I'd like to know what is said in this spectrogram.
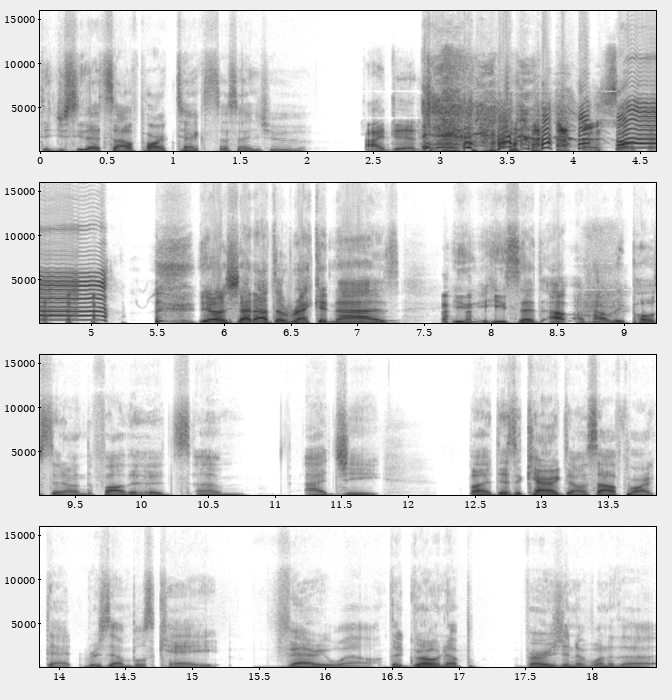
did you see that South Park text I sent you? I did. I saw that. Yo, shout out to Recognize. He he said I'll, I'll probably post it on the Fatherhood's um, IG, but there's a character on South Park that resembles Kay very well. The grown up version of one of the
